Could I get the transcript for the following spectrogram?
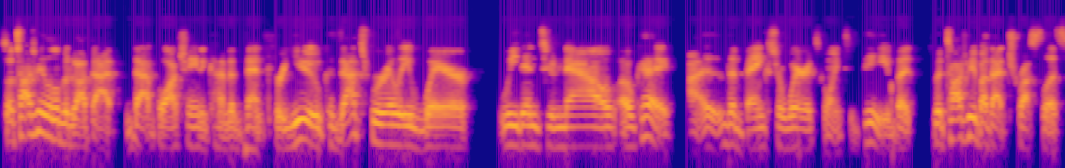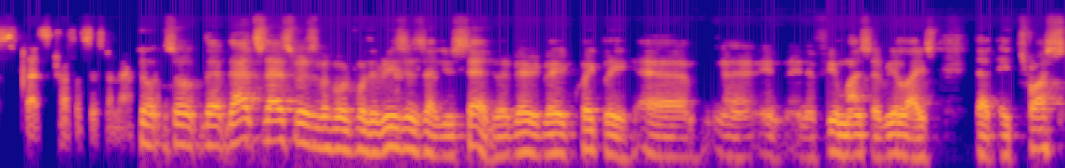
so talk to me a little bit about that that blockchain kind of event for you because that's really where weed into now okay I, the banks are where it's going to be. But but talk to me about that trustless that's trustless system there. So so that, that's that's for, for the reasons that you said very very quickly uh, uh, in, in a few months i realized that a trust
